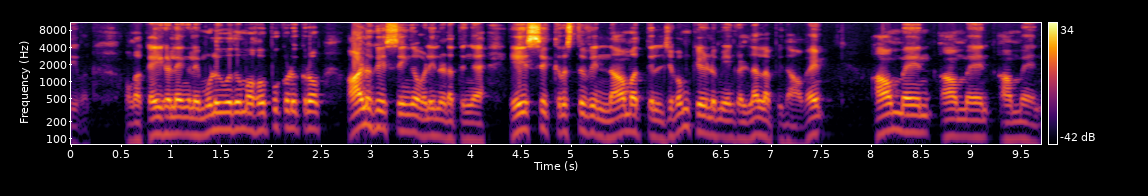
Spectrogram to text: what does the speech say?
தேவன். உங்கள் கைகளை எங்களை முழுவதுமாக ஒப்புக் கொடுக்குறோம் ஆளுகை செய்யுங்க வழி நடத்துங்க. ஏசு கிறிஸ்துவின் நாமத்தில் ஜெபம் கேளும் எங்கள் நல்ல பிதாவே. ஆமேன் ஆமேன் ஆமேன்.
